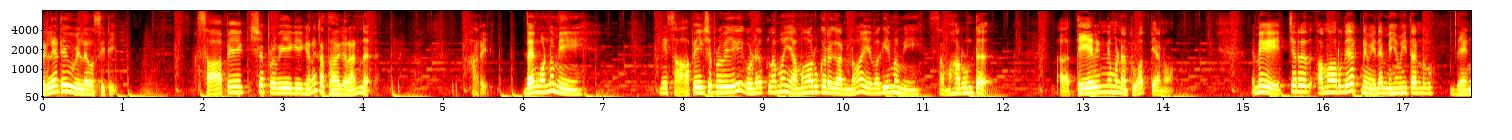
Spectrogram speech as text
රෙලටව් වෙලව සිටි සාපේක්ෂ ප්‍රවේගය ගැන කතා කරන්න. හරි. දැන් ඔන්න මේ මේ සාපේක්ෂ ප්‍රවේගේ ගොඩක් ළම යමාරු කරගන්නවා. ඒ වගේම මේ සමහරුන්ට තේරෙන්නෙම නැතුවත් යනවා මේ එච්චර අමාරු දෙයක් නෙමේ දැ මෙහෙම හිතන්නකු. දැන්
